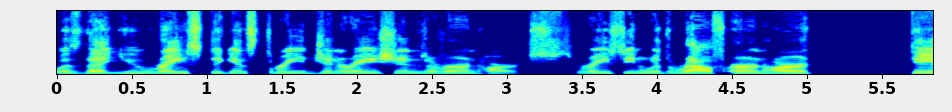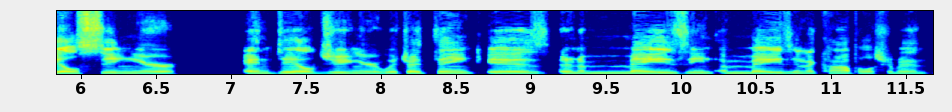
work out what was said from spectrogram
was that you raced against three generations of Earnhardts, racing with Ralph Earnhardt, Dale Sr., and Dale Jr., which I think is an amazing, amazing accomplishment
